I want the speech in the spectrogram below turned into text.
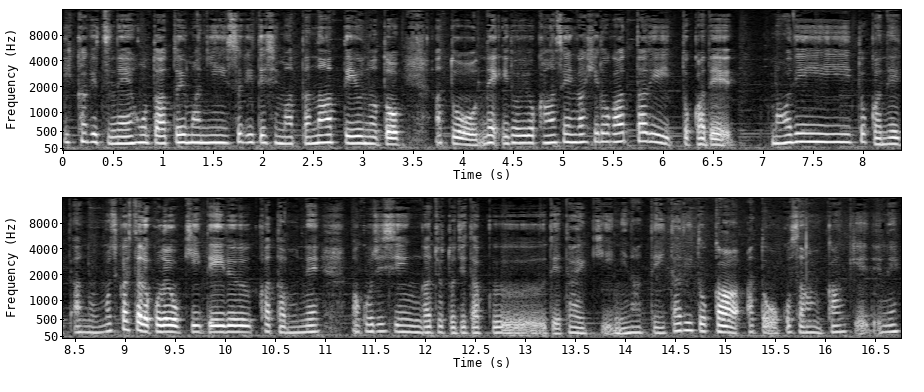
？1ヶ月ね、ほんとあっという間に過ぎてしまったなっていうのと、あとね、いろいろ感染が広がったりとかで、周りとかね、あの、もしかしたらこれを聞いている方もね、まあ、ご自身がちょっと自宅で待機になっていたりとか、あとお子さん関係でね、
